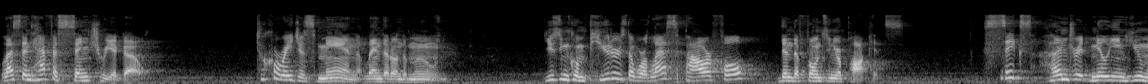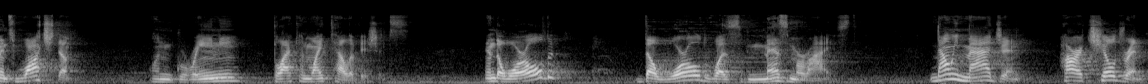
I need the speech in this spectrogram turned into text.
Less than half a century ago, two courageous men landed on the moon using computers that were less powerful than the phones in your pockets. 600 million humans watched them on grainy black and white televisions. In the world, the world was mesmerized. Now imagine how our children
